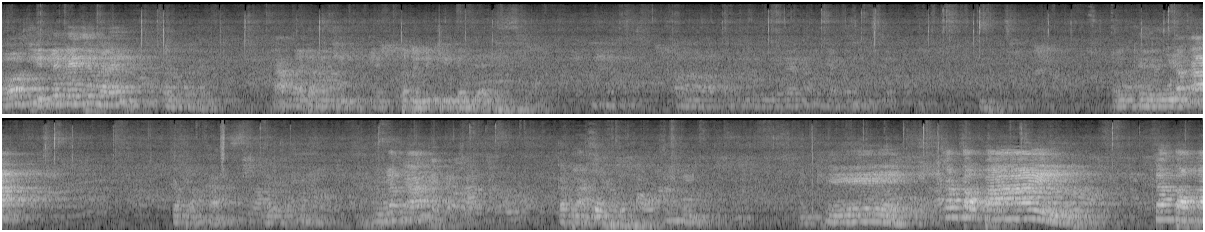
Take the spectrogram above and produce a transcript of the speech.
อ๋อขีดเล็กๆใช่ไหมโอเคถามหน่อยทำไมขีดเล็กๆทำไมไม่ขีดใหญ่ๆอ่าเอาขีดตรงนี้ก็ไม่ได้ขีดเยอะโอเครู้แล้วคะกำลังค่ะโอเครู้แล้วคะ แบบนั้น กำลังค่ะนี่ไงโอเคขั้นต่อไปขั้นต่อไป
